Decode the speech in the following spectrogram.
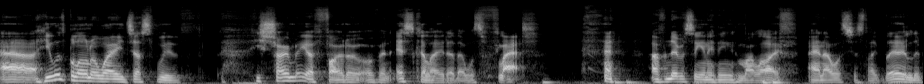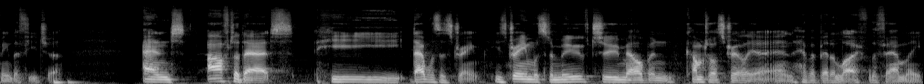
Uh, he was blown away just with he showed me a photo of an escalator that was flat. I've never seen anything in my life, and I was just like, they're living the future. And after that, he that was his dream. His dream was to move to Melbourne, come to Australia, and have a better life for the family.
